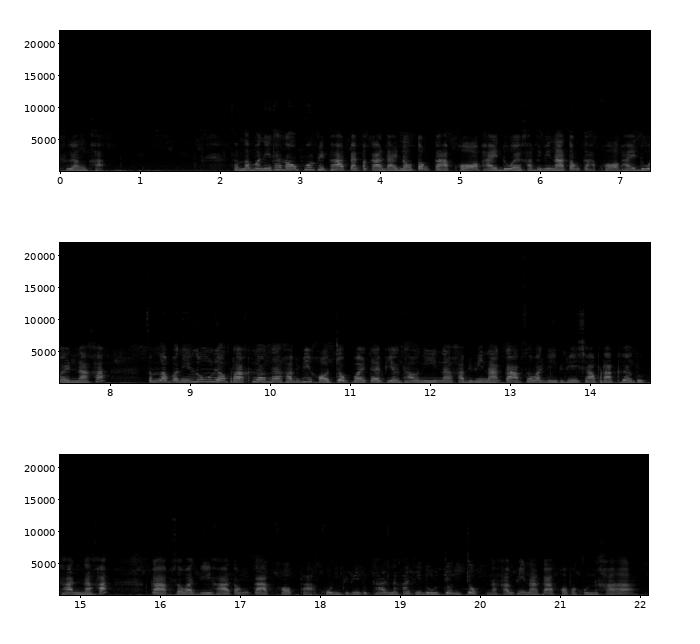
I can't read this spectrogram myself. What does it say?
เครื่องค่ะสำหรับวันนี้ถ้าน้องพูดผิดพลาดไปประการใดน้องต้องกราบขออภัยด้วยค่ะพี่พี่นะต้องกราบขออภัยด้วยนะคะำหรับวันนี้รุ่งเรืองพระเครื่องนะคะ พี่พี่ๆขอจบไว้แต่เพียงเท่านี้นะคะ พี่พี่ๆนะกราบสวัสดีพี่พี่ๆชาวพระเครื่องทุกท่านนะคะกราบสวัสดีค่ะ ต้องกราบขอบพระคุณพี่พี่ๆทุกท่านนะคะ ที่ดูจนจบนะคะ พี่พี่ๆนะกราบขอบพระคุณค่ะ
